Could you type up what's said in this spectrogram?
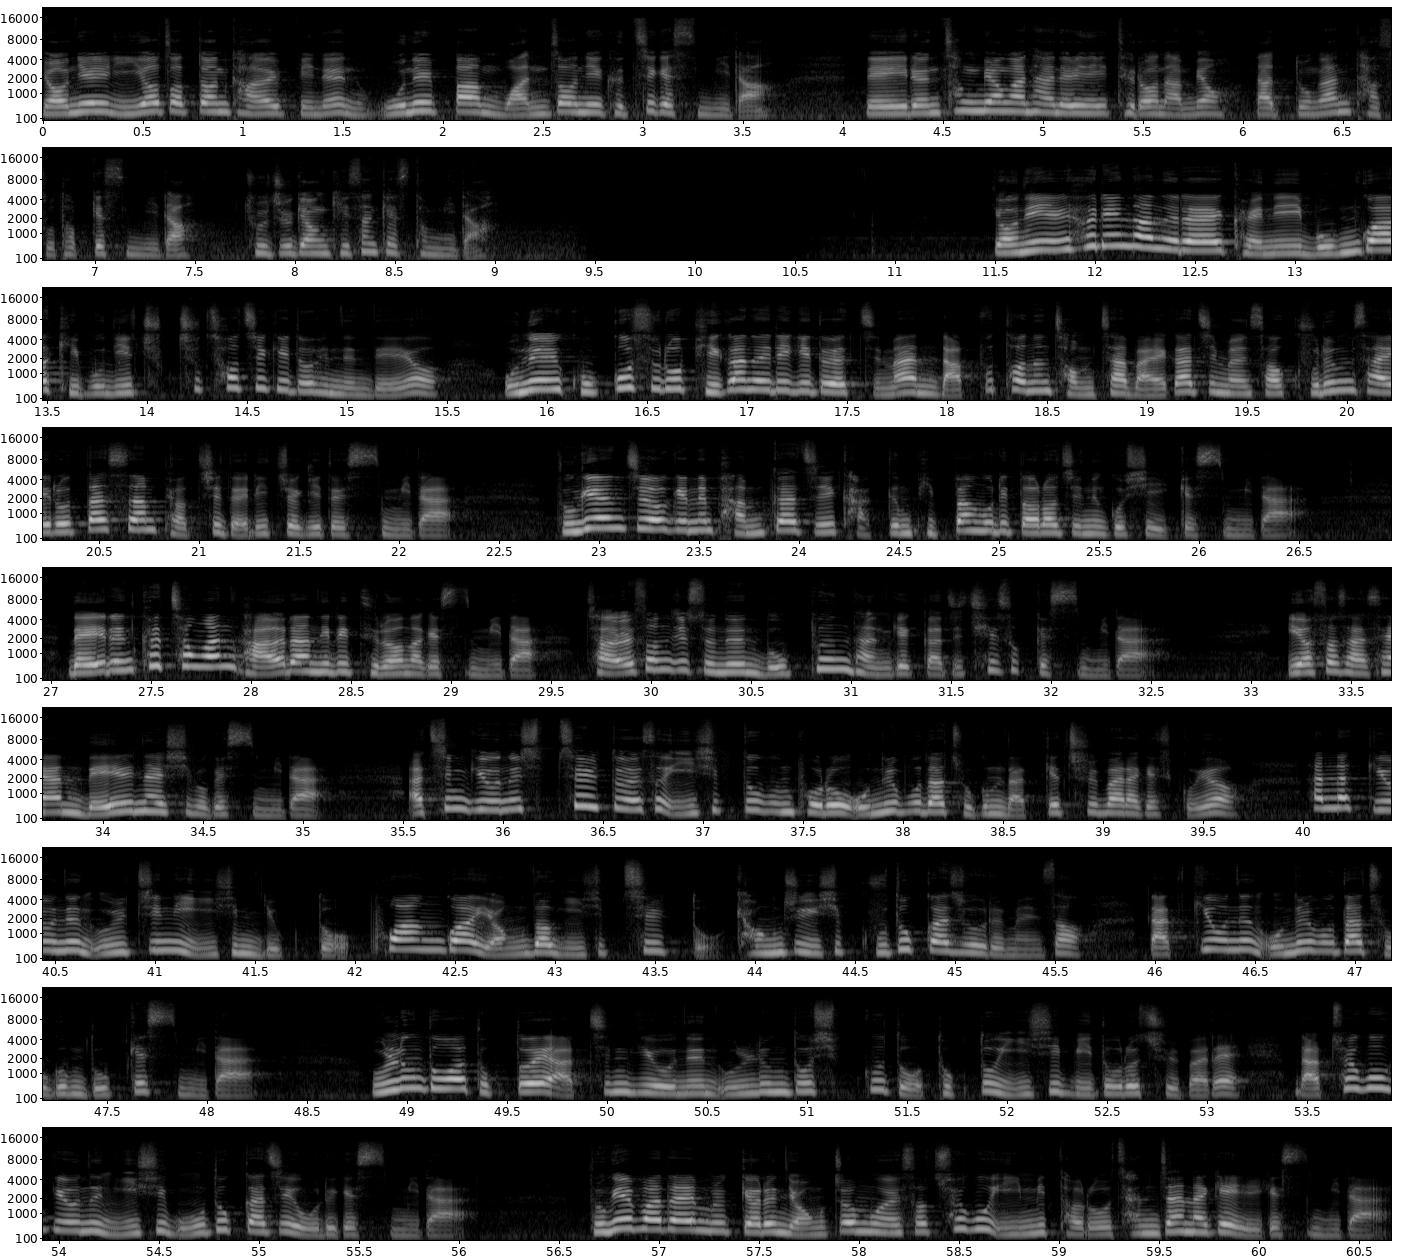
연일 이어졌던 가을비는 오늘 밤 완전히 그치겠습니다. 내일은 청명한 하늘이 드러나며 낮 동안 다소 덥겠습니다. 조주경 기상캐스터입니다. 연일 흐린 하늘에 괜히 몸과 기분이 축축 처지기도 했는데요. 오늘 곳곳으로 비가 내리기도 했지만 낮부터는 점차 맑아지면서 구름 사이로 따스한 볕이 내리쬐기도 했습니다. 동해안 지역에는 밤까지 가끔 빗방울이 떨어지는 곳이 있겠습니다. 내일은 쾌청한 가을 하늘이 드러나겠습니다. 자외선 지수는 높은 단계까지 치솟겠습니다. 이어서 자세한 내일 날씨 보겠습니다. 아침 기온은 17도에서 20도 분포로 오늘보다 조금 낮게 출발하겠고요. 한낮 기온은 울진이 26도, 포항과 영덕 27도, 경주 29도까지 오르면서 낮 기온은 오늘보다 조금 높겠습니다. 울릉도와 독도의 아침 기온은 울릉도 19도, 독도 22도로 출발해 낮 최고 기온은 25도까지 오르겠습니다. 동해바다의 물결은 0.5에서 최고 2m로 잔잔하게 일겠습니다.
